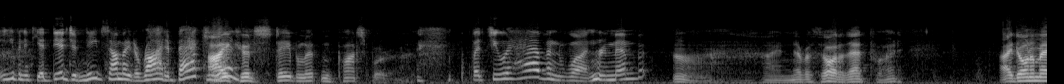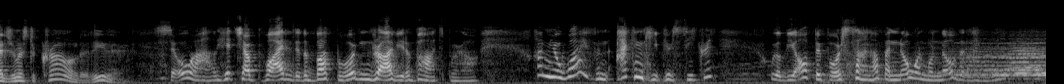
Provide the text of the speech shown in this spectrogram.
Even if you did, you'd need somebody to ride it back here. I and- could stable it in Pottsboro. But you haven't one, remember? Oh, I never thought of that part. I don't imagine Mr. Crowell did either. So I'll hitch up Whitey to the buckboard and drive you to Pottsboro. I'm your wife, and I can keep your secret. We'll be off before sunup, and no one will know that I'm late.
